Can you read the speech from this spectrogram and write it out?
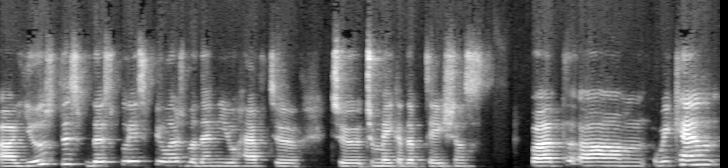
uh, use this this SPLISS pillars, but then you have to to to make adaptations. But um, we can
